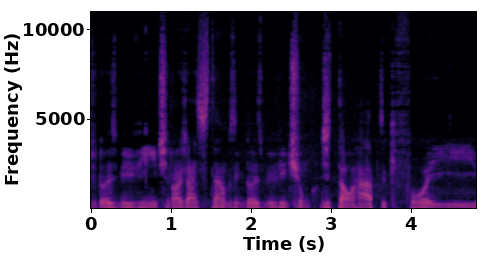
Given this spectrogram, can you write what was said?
de 2020, nós já estamos em 2021, de tão rápido que foi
